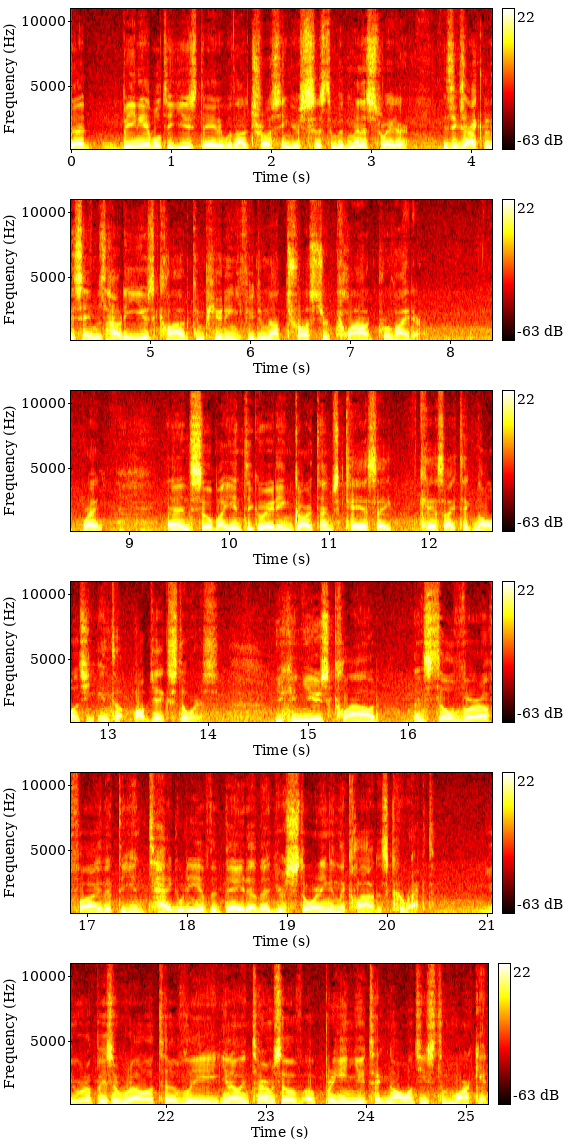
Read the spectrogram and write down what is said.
that being able to use data without trusting your system administrator is exactly the same as how do you use cloud computing if you do not trust your cloud provider, right? And so by integrating GuardTime's KSI, KSI technology into object stores, you can use cloud and still verify that the integrity of the data that you're storing in the cloud is correct. Europe is a relatively, you know, in terms of, of bringing new technologies to market,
